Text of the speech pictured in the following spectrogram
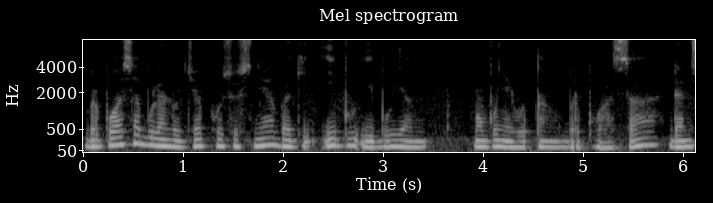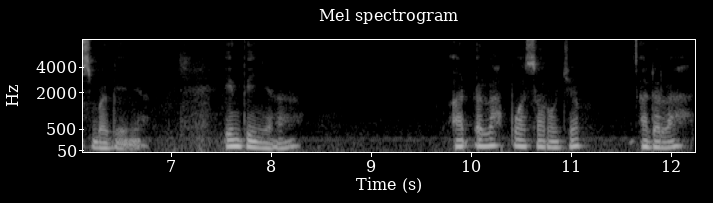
Berpuasa bulan Rajab khususnya bagi ibu-ibu yang mempunyai hutang berpuasa dan sebagainya. Intinya adalah puasa Rajab adalah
